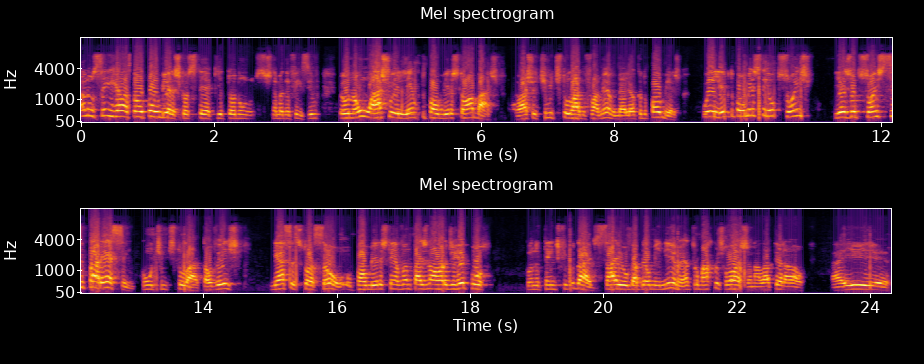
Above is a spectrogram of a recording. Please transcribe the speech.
A não ser em relação ao Palmeiras, que eu citei aqui todo um sistema defensivo, eu não acho o elenco do Palmeiras tão abaixo. Eu acho o time titular do Flamengo melhor que o do Palmeiras. O elenco do Palmeiras tem opções e as opções se parecem com o time titular. Talvez nessa situação o Palmeiras tenha vantagem na hora de repor, quando tem dificuldade. Sai o Gabriel Menino, entra o Marcos Rocha na lateral. Aí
